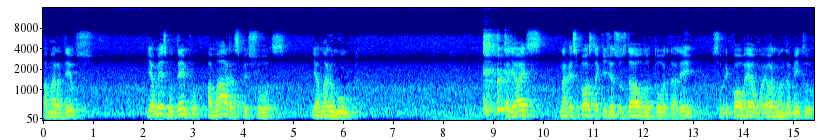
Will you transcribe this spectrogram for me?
amar a Deus e ao mesmo tempo amar as pessoas e amar o mundo. Aliás, na resposta que Jesus dá ao doutor da lei sobre qual é o maior mandamento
